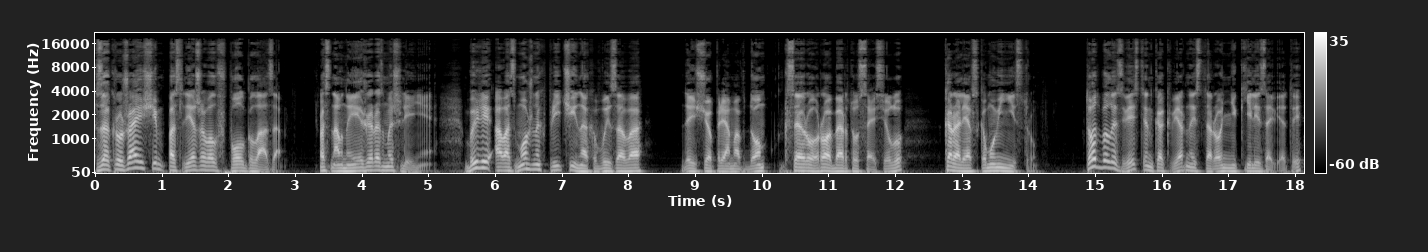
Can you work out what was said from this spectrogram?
за окружающим послеживал в пол глаза. Основные же размышления были о возможных причинах вызова, да еще прямо в дом, к сэру Роберту Сесилу, королевскому министру. Тот был известен как верный сторонник Елизаветы,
